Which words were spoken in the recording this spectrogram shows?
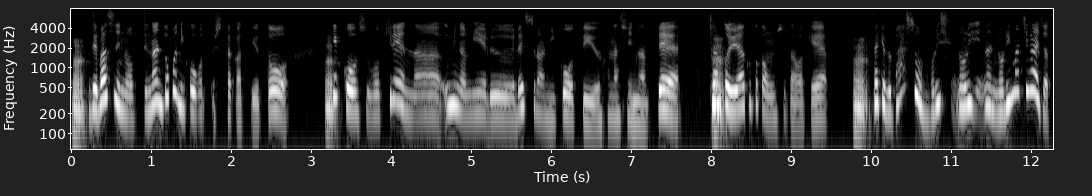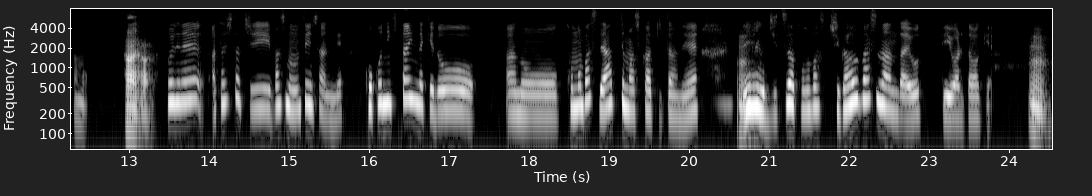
うん。でバスに乗って何どこに行こうとしたかっていうと、うん。結構すごい綺麗な海の見えるレストランに行こうっていう話になってちゃんと予約とかもしてたわけ、うん。だけどバスを乗り乗りな乗り間違えちゃったの。はいはそれでね私たちバスの運転手さんにねここに行きたいんだけどあのーこのバスで合ってますかって言ったらね、い。うん。ね実はこのバス違うバスなんだよって言われたわけ。うん。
